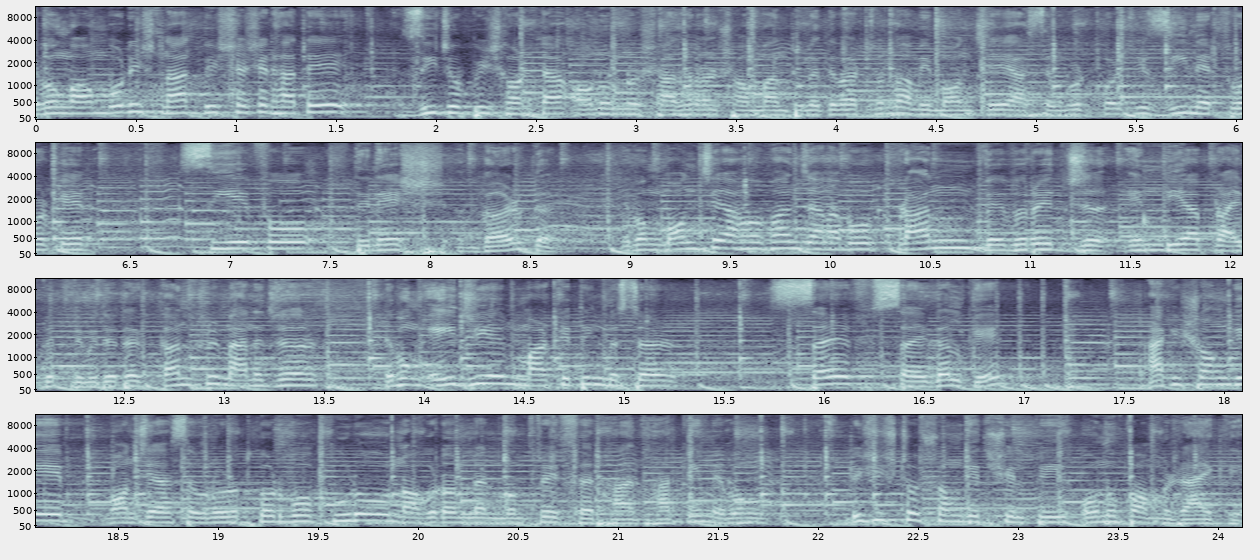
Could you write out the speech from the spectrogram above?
এবং অম্বরীশ নাগ বিশ্বাসের হাতে জি চব্বিশ ঘণ্টা অনন্য সাধারণ সম্মান তুলে দেওয়ার জন্য আমি মঞ্চে আসতে অনুরোধ করেছি। জি নেটওয়ার্কের সিএফও দীনেশ গর্গ এবং মঞ্চে আহ্বান জানাব প্রাণ বেভারেজ ইন্ডিয়া প্রাইভেট লিমিটেডের কান্ট্রি ম্যানেজার এবং এজিএম মার্কেটিং মিস্টার সৈফ সাইগালকে একই সঙ্গে মঞ্চে আসতে অনুরোধ করব পুরো নগর নগরোন্নয়ন মন্ত্রী ফেরহাদ হাকিম এবং বিশিষ্ট সংগীত শিল্পী অনুপম রায়কে।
